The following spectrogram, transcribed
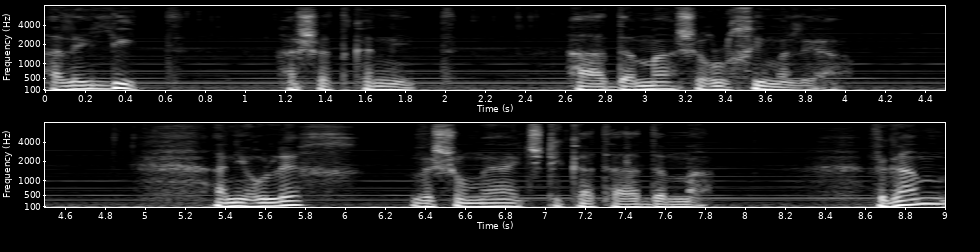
הלילית, השתקנית, האדמה שהולכים עליה. אני הולך ושומע את שתיקת האדמה, וגם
